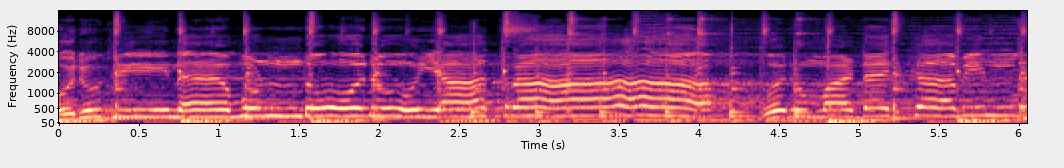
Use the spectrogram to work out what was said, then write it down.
ഒരു ദിനമുണ്ടോരു യാത്ര? ഒരു മടക്കമില്ല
